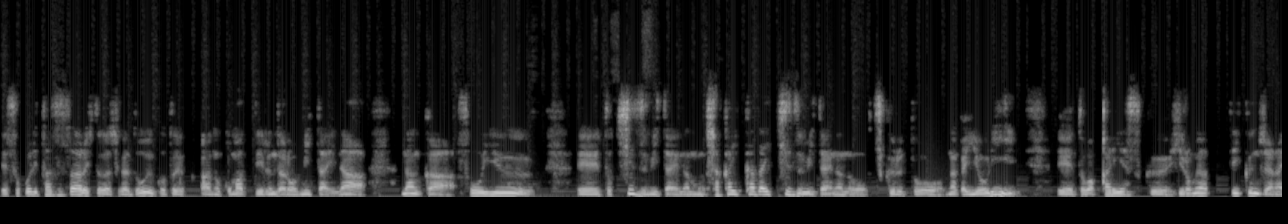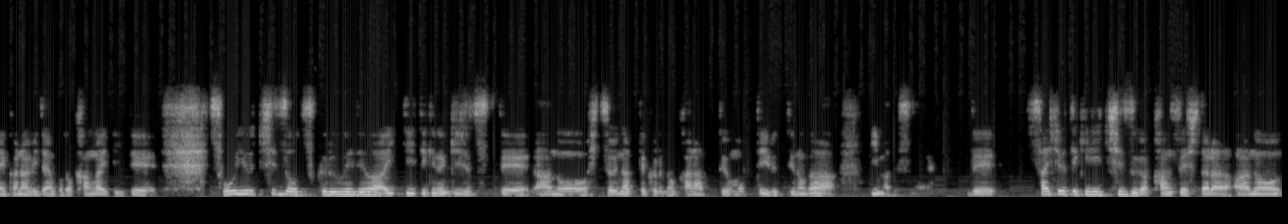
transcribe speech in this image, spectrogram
で、そこに携わる人たちがどういうことであの困っているんだろうみたいな、なんかそういう、えっ、と、地図みたいなもの、社会課題地図みたいなのを作ると、なんかより、えっ、と、わかりやすく広め合っていくんじゃないかなみたいなことを考えていて、そういう地図を作る上では IT 的な技術って、あの、必要になってくるのかなって思っているっていうのが、今ですね。で、最終的に地図が完成したら、あの、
